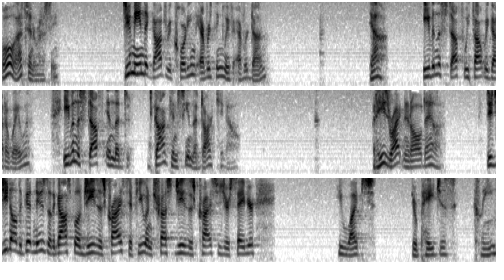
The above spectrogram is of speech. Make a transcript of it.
Oh, that's interesting. Do you mean that God's recording everything we've ever done? Yeah. Even the stuff we thought we got away with? Even the stuff in the. God can see in the dark, you know. But He's writing it all down. Did you know the good news of the gospel of Jesus Christ? If you entrust Jesus Christ as your Savior, He wipes your pages clean.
